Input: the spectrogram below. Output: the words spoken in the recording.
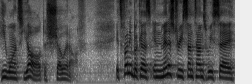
He wants y'all to show it off. It's funny because in ministry, sometimes we say,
